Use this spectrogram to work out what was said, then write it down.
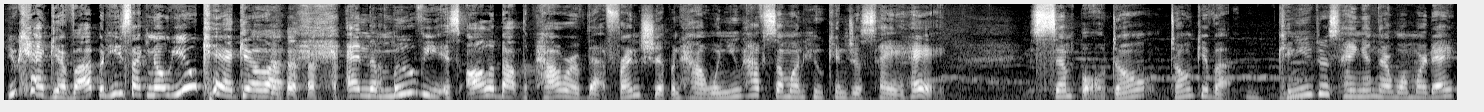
you can't give up. And he's like, no, you can't give up. and the movie is all about the power of that friendship and how when you have someone who can just say, hey, simple, don't don't give up. Can you just hang in there one more day?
